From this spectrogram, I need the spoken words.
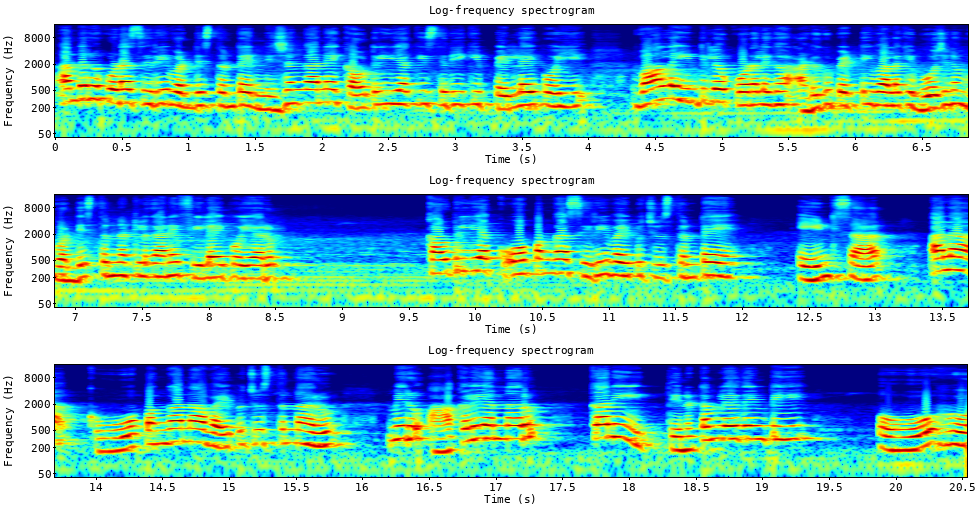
అందరూ కూడా సిరి వడ్డిస్తుంటే నిజంగానే కౌటిల్యకి సిరికి పెళ్ళైపోయి వాళ్ళ ఇంటిలో కోడలిగా అడుగుపెట్టి వాళ్ళకి భోజనం వడ్డిస్తున్నట్లుగానే ఫీల్ అయిపోయారు. కౌటిల్య కోపంగా సిరి వైపు చూస్తుంటే ఏంటి సార్? అలా కోపంగా నా వైపు చూస్తున్నారు. మీరు ఆకలి అన్నారు. కానీ తినటం లేదేంటి? ఓహో!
